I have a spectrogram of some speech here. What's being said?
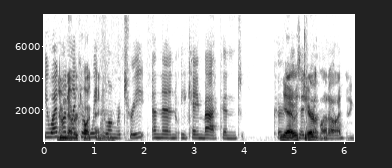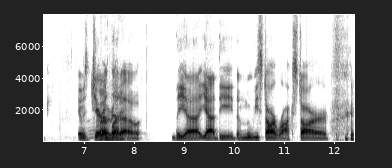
He went You on never like a week long retreat and then he came back and COVID yeah, it was Jared Leto, I think. It was Oh, Jared really? Leto, the uh, yeah, the the movie star, rock star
